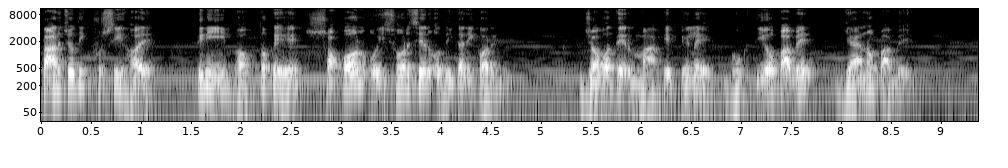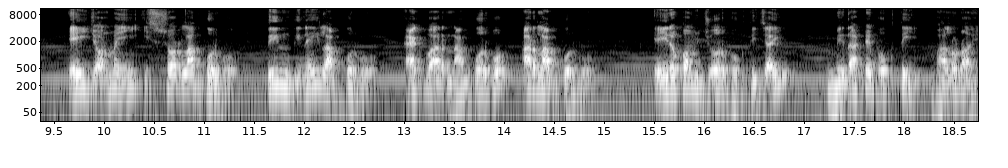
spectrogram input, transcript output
তার যদি খুশি হয়, তিনি ভক্তকে সকল ঐশ্বর্যের অধিকারী করেন। জগতের মাকে পেলে ভক্তিও পাবে, জ্ঞানও পাবে। এই জন্মেই ঈশ্বর লাভ করব, তিন দিনেই লাভ করব, একবার নাম করব আর লাভ করব। এই রকম জোর ভক্তি চাই, মেদাটে ভক্তি ভালো নয়।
